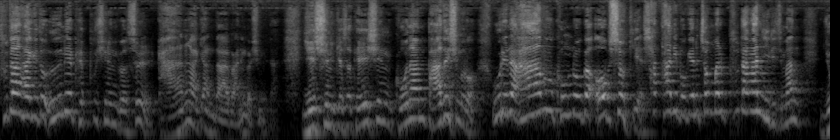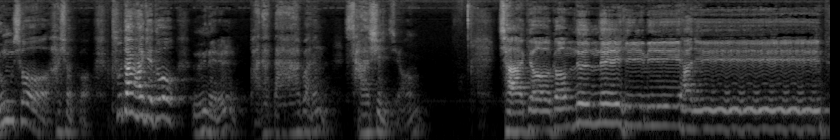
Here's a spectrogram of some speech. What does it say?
부당하게도 은혜 베푸시는 것을 가능하게 한다고 하는 것입니다. 예수님께서 대신 고난 받으심으로 우리는 아무 공로가 없었기에 사탄이 보기에는 정말 부당한 일이지만 용서하셨고 부당하게도 은혜를 받았다고 하는 사실이죠. 자격 없는 내 힘이 아닌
